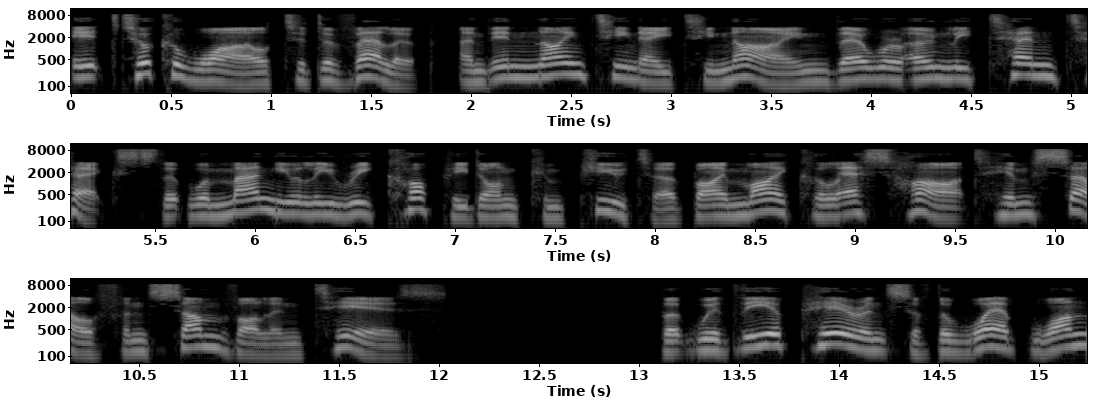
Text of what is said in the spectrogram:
It took a while to develop, and in 1989 there were only 10 texts that were manually recopied on computer by Michael S. Hart himself and some volunteers. But with the appearance of the Web 1.0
